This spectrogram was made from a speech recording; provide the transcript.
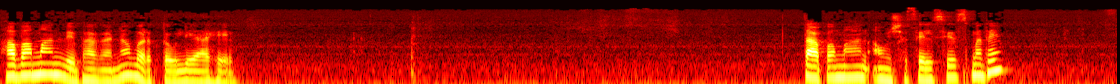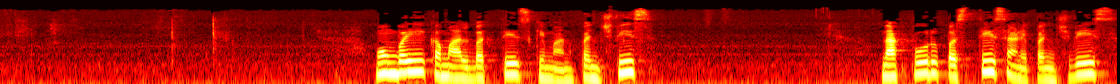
हवामान विभागानं वर्तवली आहे. तापमान अंश सेल्सिअसमध्ये मुंबई कमाल बत्तीस किमान पंचवीस. नागपूर पस्तीस आणि पंचवीस.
